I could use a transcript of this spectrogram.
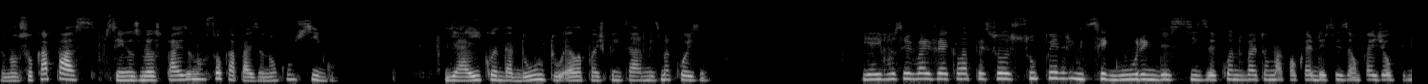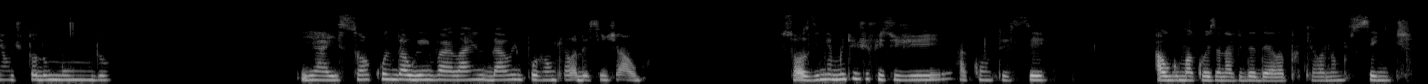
eu não sou capaz. Sem os meus pais, eu não sou capaz, eu não consigo. E aí, quando adulto, ela pode pensar a mesma coisa. E aí você vai ver aquela pessoa super insegura, indecisa, quando vai tomar qualquer decisão, pede a opinião de todo mundo. E aí só quando alguém vai lá e dá o um empurrão que ela decide algo. Sozinha é muito difícil de acontecer alguma coisa na vida dela, porque ela não sente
